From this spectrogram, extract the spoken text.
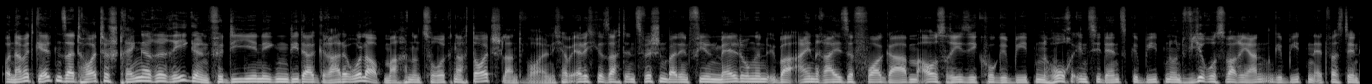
Und damit gelten seit heute strengere Regeln für diejenigen, die da gerade Urlaub machen und zurück nach Deutschland wollen. Ich habe ehrlich gesagt inzwischen bei den vielen Meldungen über Einreisevorgaben aus Risikogebieten, Hochinzidenzgebieten und Virusvariantengebieten etwas den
